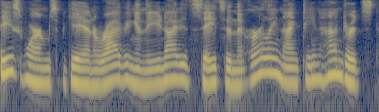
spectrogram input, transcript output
these worms began arriving in the United States in the early 1900s,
